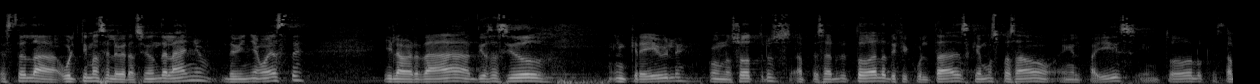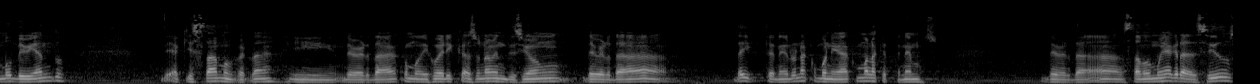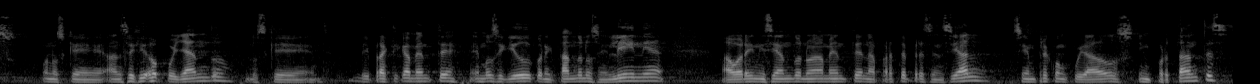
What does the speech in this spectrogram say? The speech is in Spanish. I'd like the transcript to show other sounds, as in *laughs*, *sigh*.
esta es la última celebración del año de Viña Oeste y la verdad Dios ha sido increíble con nosotros a pesar de todas las dificultades que hemos pasado en el país y en todo lo que estamos viviendo. De aquí estamos, ¿verdad? Y de verdad, como dijo Erika, es una bendición de verdad de tener una comunidad como la que tenemos. De verdad, estamos muy agradecidos con los que han seguido apoyando, los que prácticamente hemos seguido conectándonos en línea, ahora iniciando nuevamente en la parte presencial, siempre con cuidados importantes.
